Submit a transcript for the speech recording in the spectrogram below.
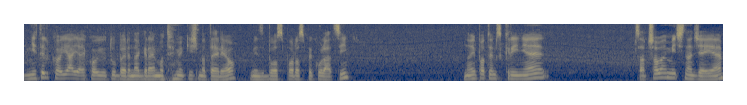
nie tylko ja jako youtuber nagrałem o tym jakiś materiał, więc było sporo spekulacji. No i po tym screenie zacząłem mieć nadzieję,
